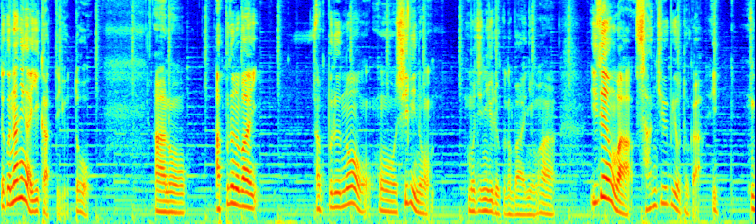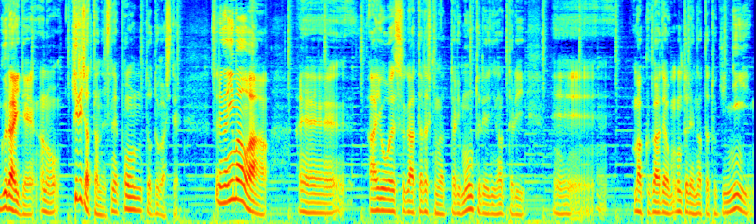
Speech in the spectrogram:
で、これ何がいいかっていうと、あの、Apple の場合、Apple の Siri の文字入力の場合には、以前は30秒とかぐらいであの切れちゃったんですね、ポンと音がして。それが今は、えー、iOS が新しくなったり、モントレーになったり、えー、Mac 側ではモントレーになった時に、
